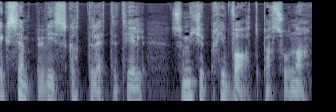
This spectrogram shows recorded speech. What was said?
eksempelvis skattelette til så mye privatpersoner.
